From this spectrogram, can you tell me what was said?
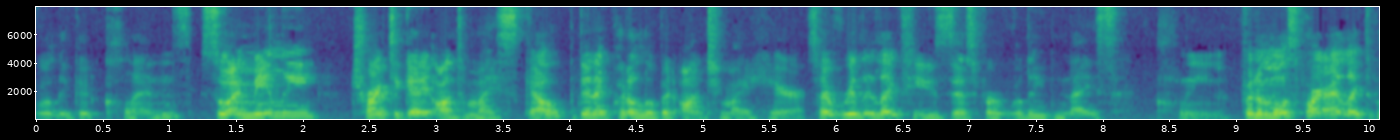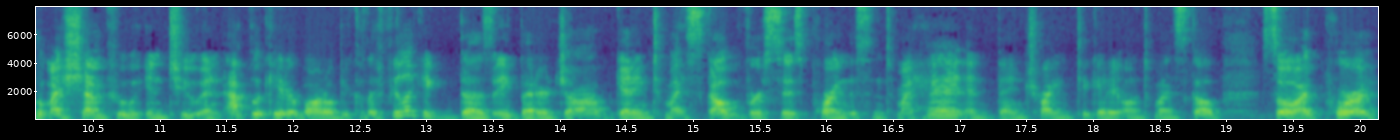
really good cleanse. So I mainly try to get it onto my scalp then I put a little bit onto my hair so I really like to use this for really nice clean. For the most part, I like to put my shampoo into an applicator bottle because I feel like it does a better job getting to my scalp versus pouring this into my hand and then trying to get it onto my scalp. So I pour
